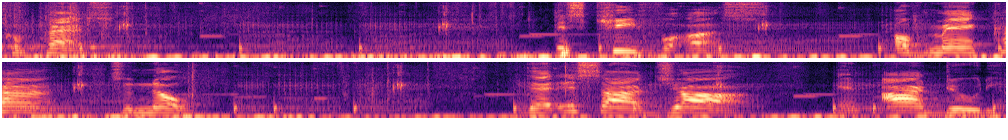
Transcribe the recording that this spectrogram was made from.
compassion. It's key for us, of mankind, to know that it's our job and our duty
